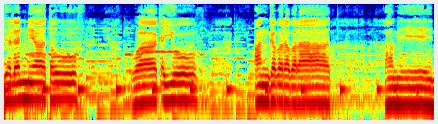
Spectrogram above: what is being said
ገለንያ ተውፍ waaqayyoof hanga bara baraatti. Ameen.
